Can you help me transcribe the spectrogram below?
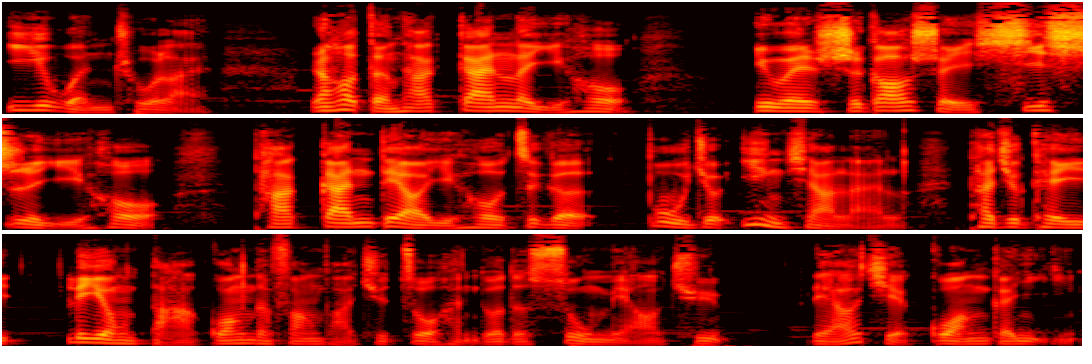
衣纹出来，然后等它干了以后，因为石膏水稀释以后，它干掉以后，这个布就印下来了。他就可以利用打光的方法去做很多的素描，去了解光跟影。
